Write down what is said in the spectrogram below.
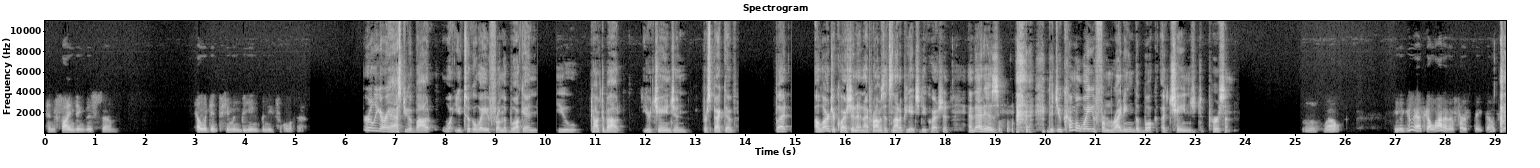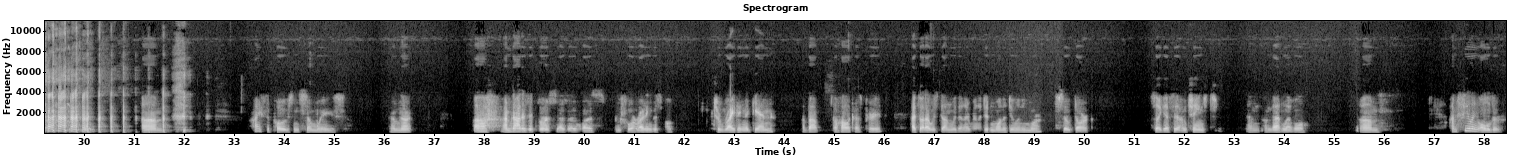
and finding this um, elegant human being beneath all of that. Earlier, I asked you about what you took away from the book, and you talked about your change in perspective. But a larger question, and I promise it's not a PhD question, and that is Did you come away from writing the book a changed person? Mm, well, you, you ask a lot on a first date, don't you? um, I suppose in some ways. I'm not. Uh, I'm not as adverse as I was before writing this book to writing again about the Holocaust period. I thought I was done with it. I really didn't want to do anymore. so dark. So I guess I'm changed on, on that level. Um, I'm feeling older.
